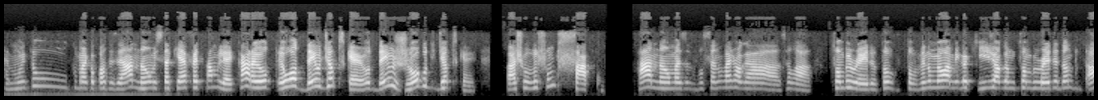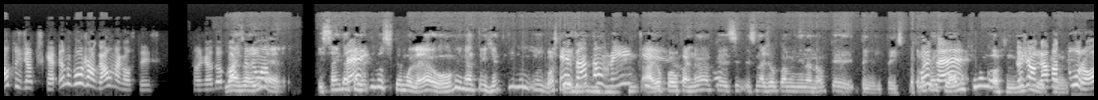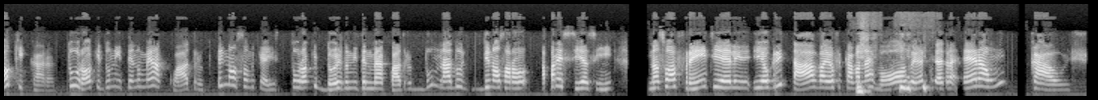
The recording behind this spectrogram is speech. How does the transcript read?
é muito. Como é que eu posso dizer? Ah, não, isso daqui é feito pra mulher. Cara, eu, eu odeio jumpscare. Eu odeio jogo de jumpscare. Eu acho isso um saco. Ah, não, mas você não vai jogar, sei lá, Tomb Raider. Eu tô, tô vendo meu amigo aqui jogando Tomb Raider dando altos jumpscares. Eu não vou jogar um negócio desse. Tá ligado? Eu gosto de uma. é. Isso é independente Né? de você ser mulher ou homem, né? Tem gente que não, não gosta mesmo. Exatamente. Aí o povo faz, não, porque esse, esse não é jogo pra menina, não, porque tem. tem eu Pois é. homens que não gostam. Eu jogava jeito, né? Turok, cara. Turok do Nintendo 64. Tu tem noção do que é isso? Turok 2 do Nintendo 64. Do nada o dinossauro aparecia assim na sua frente e ele e eu gritava, eu ficava nervosa, etc. Era um caos.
